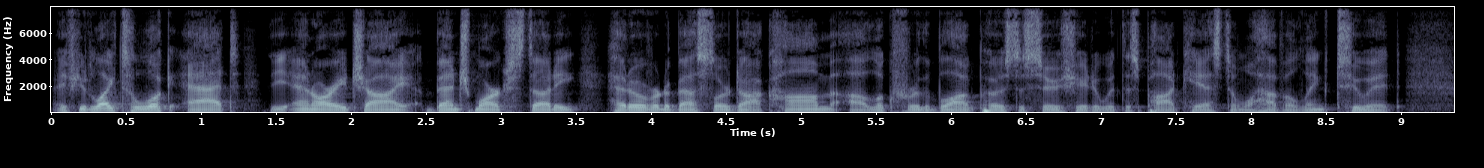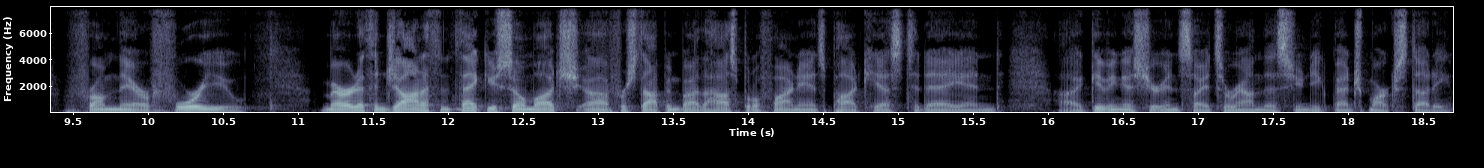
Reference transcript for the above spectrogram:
If you'd like to look at the NRHI benchmark study, head over to Besler.com. Uh, look for the blog post associated with this podcast, and we'll have a link to it from there for you. Meredith and Jonathan, thank you so much uh, for stopping by the Hospital Finance Podcast today and uh, giving us your insights around this unique benchmark study.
